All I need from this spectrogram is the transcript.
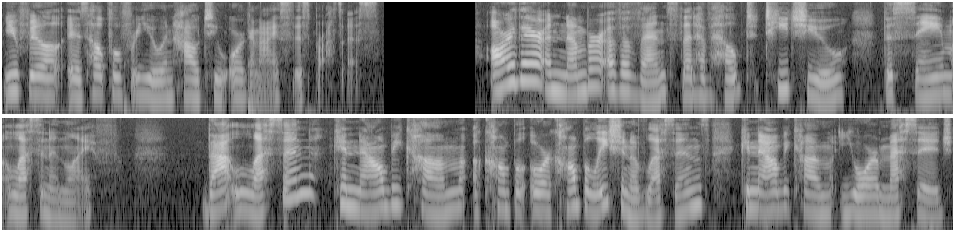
you feel is helpful for you and how to organize this process. Are there a number of events that have helped teach you the same lesson in life? that lesson can now become a comp- or a compilation of lessons can now become your message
